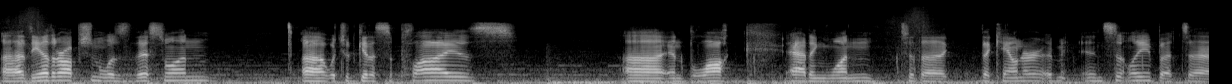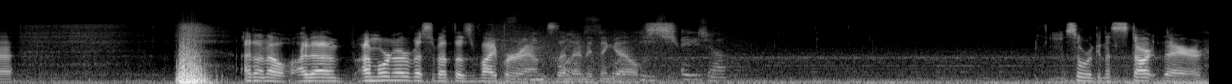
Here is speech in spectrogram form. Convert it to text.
Uh, the other option was this one, uh, which would get us supplies uh, and block adding one to the the counter instantly, but. I don't know. I, I'm, I'm more nervous about those Viper rounds than anything else. Asia. So we're gonna start there.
